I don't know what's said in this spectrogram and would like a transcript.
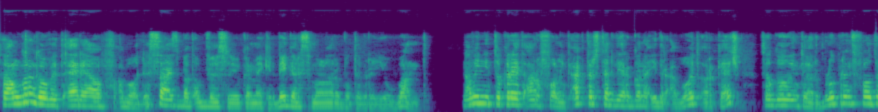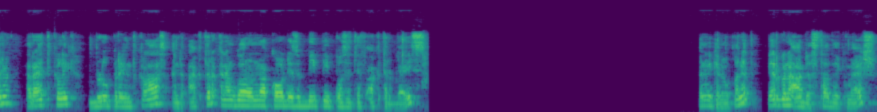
So I'm gonna go with area of about this size, but obviously you can make it bigger, smaller, whatever you want. Now we need to create our falling actors that we are gonna either avoid or catch. So go into our blueprints folder, right click, blueprint class and actor, and I'm gonna call this BP positive actor base. And we can open it. We are gonna add a static mesh.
